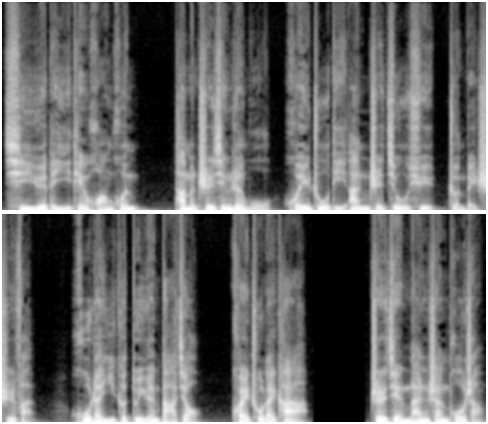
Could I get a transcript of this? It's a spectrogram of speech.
七月的一天黄昏，他们执行任务回驻地安置就绪，准备吃饭。忽然，一个队员大叫：“快出来看啊！”只见南山坡上，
